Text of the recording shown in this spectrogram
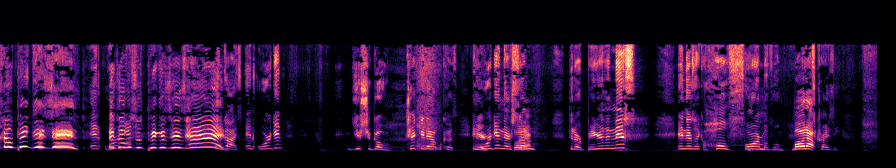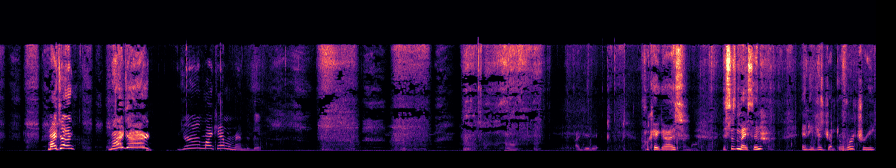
Look how big this is! It's almost as big as his head! guys, in Oregon, you should go check it out because in Here, Oregon there's some that are bigger than this, and there's like a whole farm of them. Blow it out. It's crazy. My turn! My turn! You're my cameraman today. I did it. Okay, guys, this is Mason, and he just jumped over a tree,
